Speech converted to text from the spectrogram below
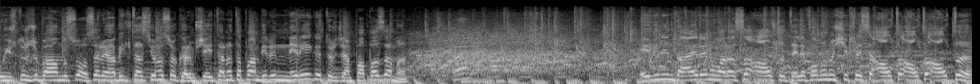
uyuşturucu bağımlısı olsa rehabilitasyona sokarım. Şeytana tapan birini nereye götüreceğim? Papaza mı? Ha? Evinin daire numarası 6. Telefonunun şifresi 666.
